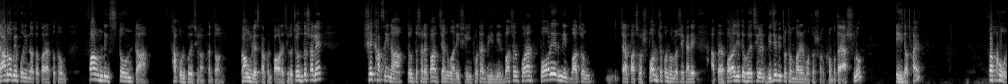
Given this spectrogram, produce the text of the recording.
দানবে পরিণত করার প্রথম ফাউন্ডিং স্টোনটা স্থাপন করেছিল আপনার দল। কংগ্রেস তখন পাওয়ারে ছিল। চোদ্দ সালে শেখ হাসিনা চোদ্দ সালে পাঁচ জানুয়ারি সেই ভোটারবিহীন নির্বাচন করার পরের নির্বাচন চার পাঁচ মাস পর যখন হলো, সেখানে আপনারা পরাজিত হয়েছিলেন। বিজেপি প্রথমবারের মতো ক্ষমতায় আসলো এই দফায়। তখন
